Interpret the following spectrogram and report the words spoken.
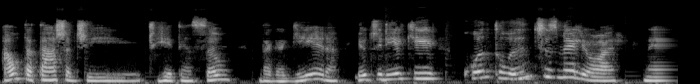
alta taxa de, de retenção da gagueira, eu diria que quanto antes melhor. Né?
